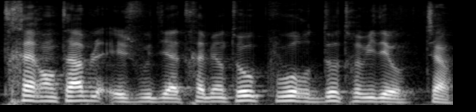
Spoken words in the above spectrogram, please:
très rentable et je vous dis à très bientôt pour d'autres vidéos. Ciao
